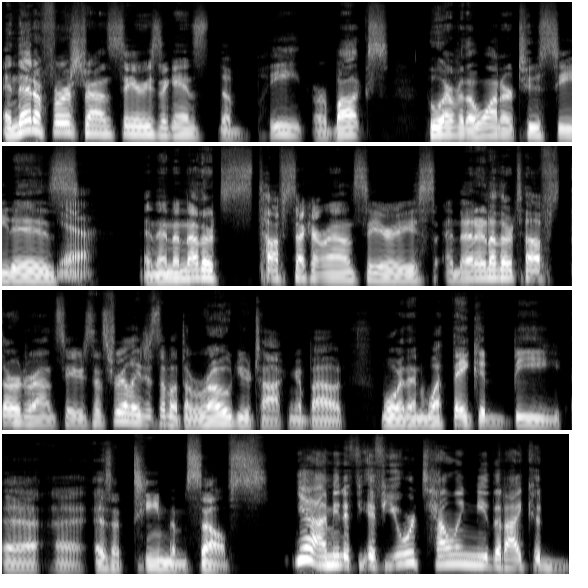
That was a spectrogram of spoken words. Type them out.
and then a first round series against the Heat or Bucks, whoever the one or two seed is. Yeah. And then another tough second round series, and then another tough third round series. It's really just about the road you're talking about more than what they could be uh, uh, as a team themselves. Yeah, I mean, if if you were telling me that I could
